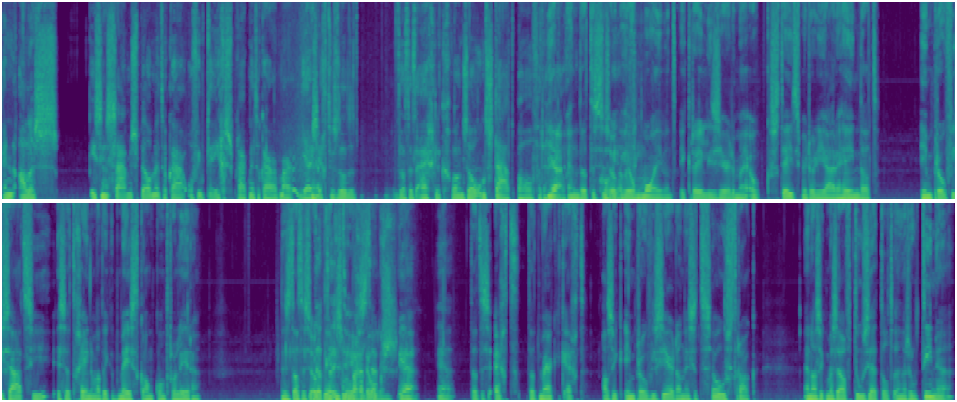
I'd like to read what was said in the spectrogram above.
En alles is in samenspel met elkaar of in tegenspraak met elkaar. Maar jij zegt dus dat het, dat het eigenlijk gewoon zo ontstaat, behalve de ja, en dat is dus ook heel mooi. Want ik realiseerde mij ook steeds meer door de jaren heen dat improvisatie is hetgene wat ik het meest kan controleren. Dus dat is ook dat weer is een paradox. Ja, ja. dat is echt, dat merk ik echt. Als ik improviseer, dan is het zo strak. En als ik mezelf toezet tot een routine,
